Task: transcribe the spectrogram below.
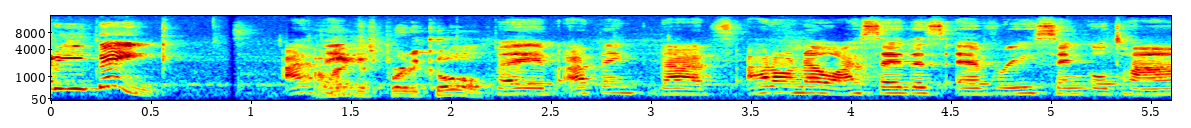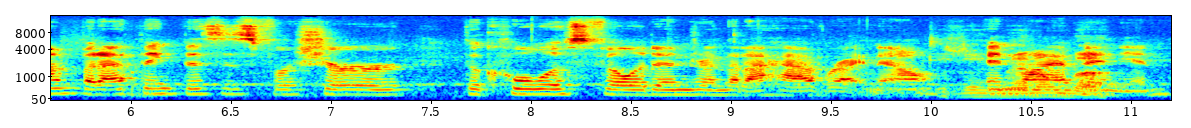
do you think? I I think, think it's pretty cool. babe, I think that's, I don't know, I say this every single time, but I think this is for sure the coolest philodendron that I have right now, Zoom in in my on the- opinion.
